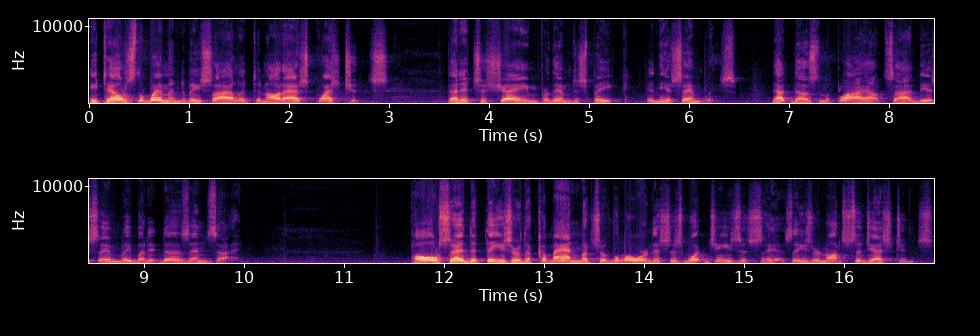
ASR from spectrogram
He tells the women to be silent, to not ask questions, that it's a shame for them to speak in the assemblies. That doesn't apply outside the assembly, but it does inside. Paul said that these are the commandments of the Lord. This is what Jesus says. These are not suggestions,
